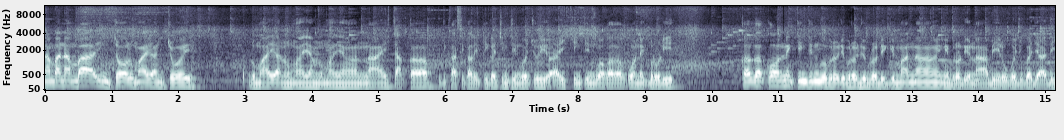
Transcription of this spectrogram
nambah-nambahin coy lumayan coy lumayan lumayan lumayan. Naik cakep. Dikasih kali tiga cincin gue cuy. Ay cincin gue kagak connect brody kagak connect cincin gue brody brody brody gimana? Ini brody nah biru gue juga jadi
